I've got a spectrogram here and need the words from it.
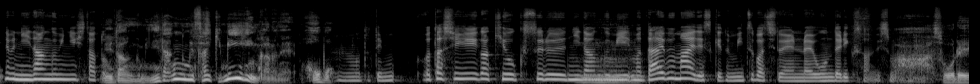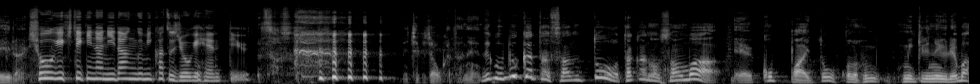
う。でも二段組にしたと二段組。二段組最近見えへんからねほぼ、もうだって私が記憶する二段組、まあ、だいぶ前ですけどミツバチと遠雷オンダリクさんですもん。ああそれ以来。衝撃的な二段組かつ上下編っていう。そうそう。めちゃくちゃ多かったね。で産方さんと高野さんは、えー、コッパイとこの踏踏切の揺れば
